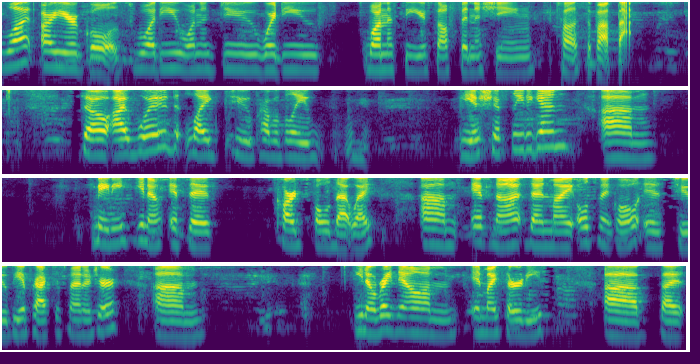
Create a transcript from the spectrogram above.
What are your goals? What do you want to do? Where do you want to see yourself finishing? Tell us about that. So I would like to probably be a shift lead again. Um, maybe, you know, if the cards fold that way. Um, if not, then my ultimate goal is to be a practice manager. Um, you know, right now I'm in my 30s, uh, but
